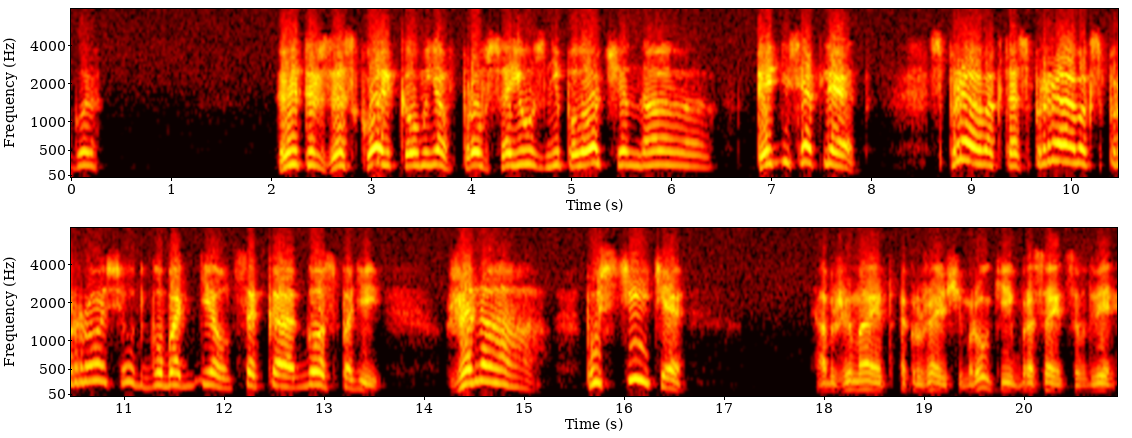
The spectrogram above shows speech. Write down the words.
года. Это ж за сколько у меня в профсоюз не получено? Пятьдесят лет. Справок-то справок спросят губодел ЦК, господи. Жена, пустите! Обжимает окружающим руки, бросается в дверь.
